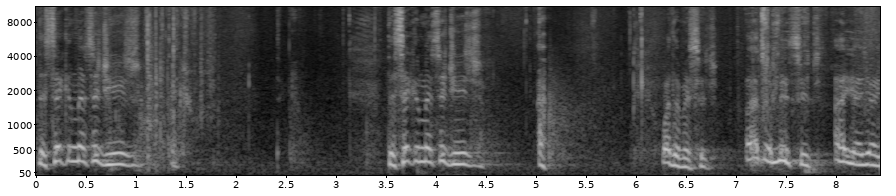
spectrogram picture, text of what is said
The second message is, thank you. Thank you. The second message is, ah, what a message. What a message. Ay, ay, ay.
